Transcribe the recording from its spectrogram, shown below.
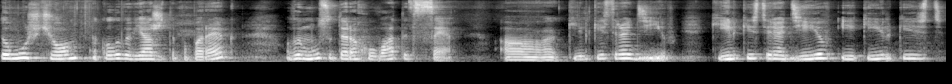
Тому що, коли ви в'яжете поперек, ви мусите рахувати все. Кількість рядів, кількість рядів і кількість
